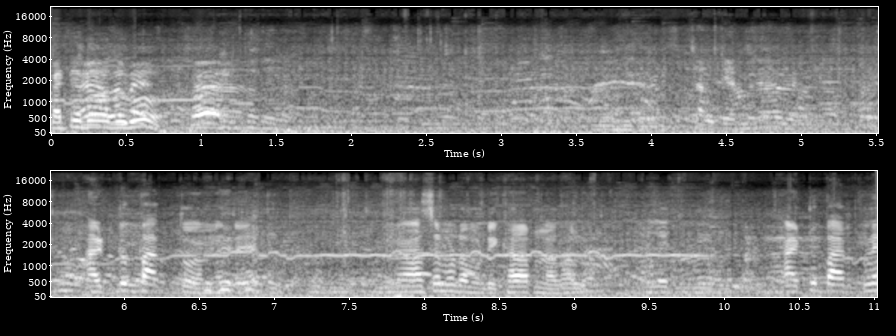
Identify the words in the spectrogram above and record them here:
কাটতে দেওয়া দেবো এটা দেবে। আর একটু পাকতো এমনিতে আছে মোটামুটি খারাপ না ভালো। আর একটু পাকলে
